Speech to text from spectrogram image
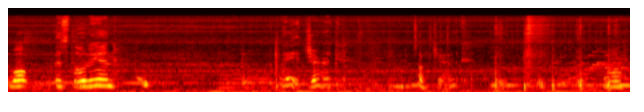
Well, it's loading in. Hey, Jack. What's up, Jack? Well,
